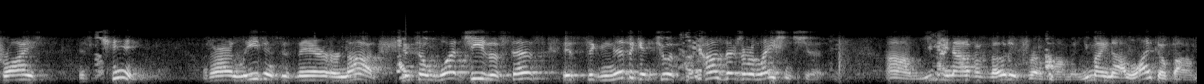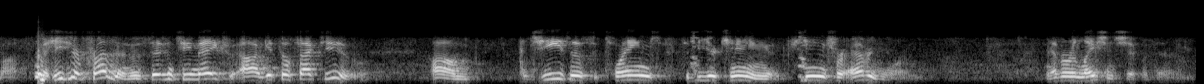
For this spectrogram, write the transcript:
Christ is king. Whether our allegiance is there or not. And so what Jesus says is significant to us because there's a relationship. Um, you may not have voted for Obama. You may not like Obama. But he's your president. The decisions he makes uh, get to affect you. Um, Jesus claims to be your king, king for everyone. You have a relationship with him.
